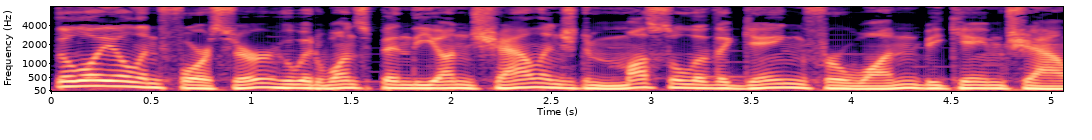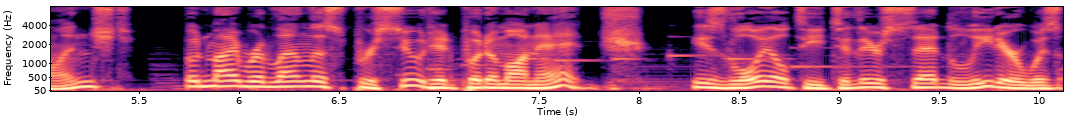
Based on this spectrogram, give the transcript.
The loyal enforcer, who had once been the unchallenged muscle of the gang for one, became challenged, but my relentless pursuit had put him on edge. His loyalty to their said leader was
